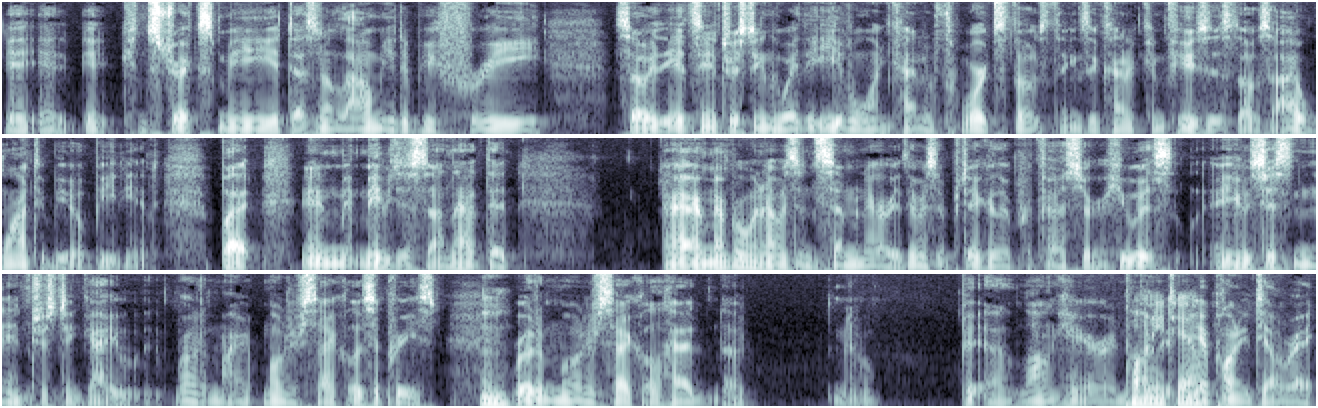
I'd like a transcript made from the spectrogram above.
it it, it constricts me, it doesn't allow me to be free. So it, it's interesting the way the evil one kind of thwarts those things. It kind of confuses those. I want to be obedient, but and maybe just on that that I remember when I was in seminary, there was a particular professor. He was he was just an interesting guy. He rode a motorcycle. He was a priest. Hmm. Rode a motorcycle. Had a, you know b- uh, long hair and Ponytail? Yeah, ponytail. Right.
